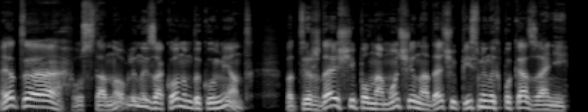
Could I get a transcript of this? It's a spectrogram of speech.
«Это установленный законом документ, подтверждающий полномочия на дачу письменных показаний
